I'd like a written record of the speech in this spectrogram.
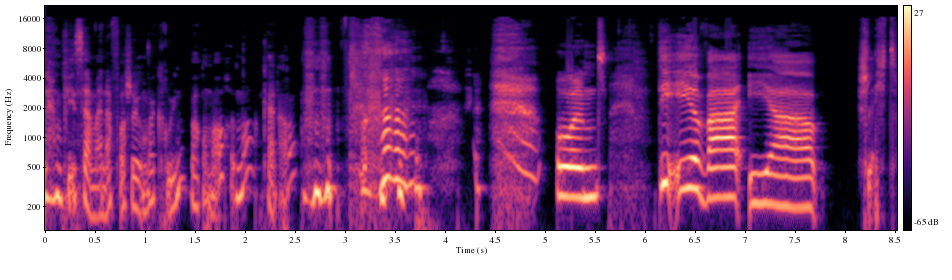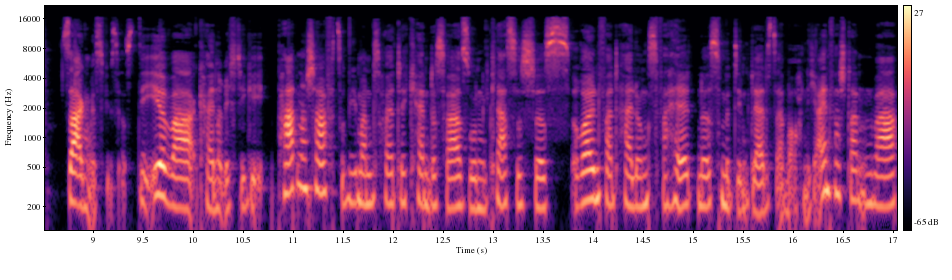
Irgendwie ist ja meiner Vorstellung immer grün, warum auch immer, keine Ahnung. und die Ehe war eher schlecht. Sagen wir es, wie es ist. Die Ehe war keine richtige Partnerschaft, so wie man es heute kennt. Es war so ein klassisches Rollenverteilungsverhältnis, mit dem Gladys aber auch nicht einverstanden war.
